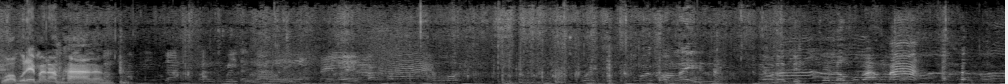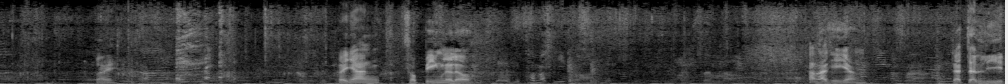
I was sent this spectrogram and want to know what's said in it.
หัวผู้ใดมาน้ำหานั่นของอะไรจะลงกูบ้างมากไป ไปยังช้อปปิ้งแล้วเร็วเดี๋ยวทำนาทีก่อนทั้งอาทีอย่างจัดจรีด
